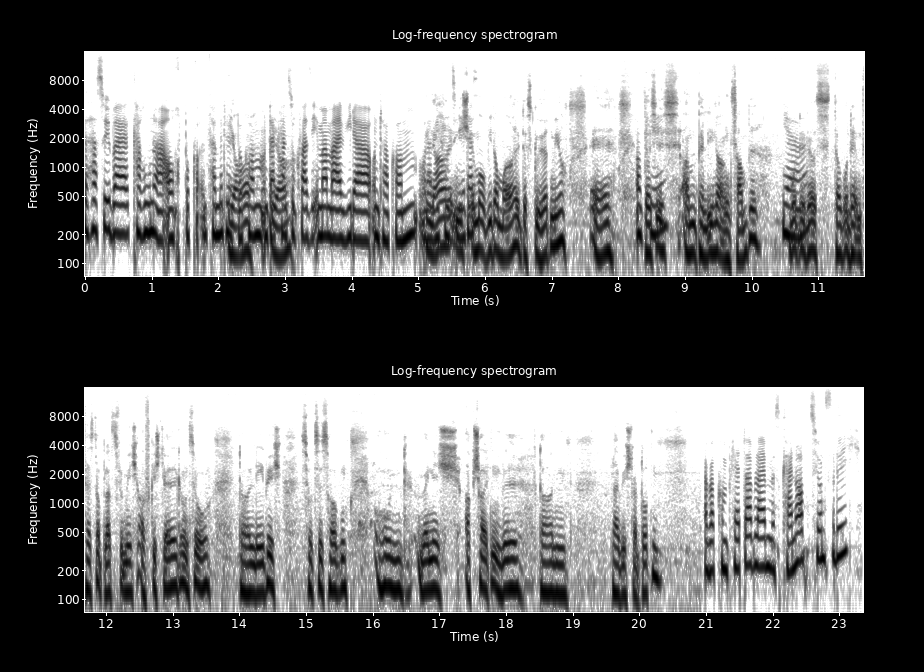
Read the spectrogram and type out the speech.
Das hast du über Karuna auch beko- vermittelt Ja, bekommen und da ja. kannst du quasi immer mal wieder unterkommen oder ja, nicht das? immer wieder mal, das gehört mir. Äh, Das Okay. ist am Berliner Ensemble. Ja. Wurde das, da wurde ein fester Platz für mich aufgestellt und so. Da lebe ich sozusagen. Und wenn ich abschalten will, dann bleibe ich da dort. Aber komplett da bleiben ist keine Option für dich?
